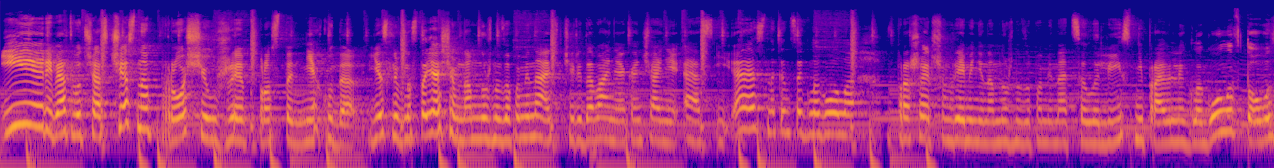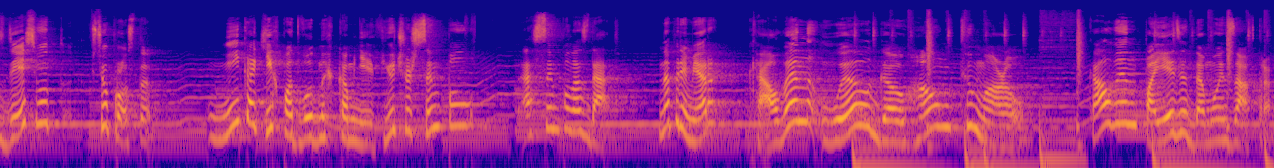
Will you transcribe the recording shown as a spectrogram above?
И, ребят, вот сейчас честно, проще уже просто некуда. Если в настоящем нам нужно запоминать чередование окончаний s и s на конце глагола, в прошедшем времени нам нужно запоминать целый лист неправильных глаголов, то вот здесь вот все просто. Никаких подводных камней. Future simple, as simple as that. Например, Calvin will go home tomorrow. Calvin поедет домой завтра.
